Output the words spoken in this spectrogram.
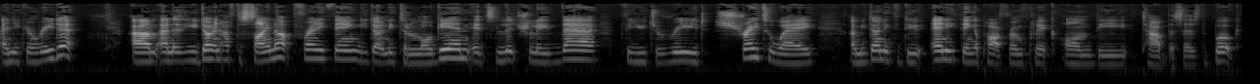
and you can read it. Um, and you don't have to sign up for anything. You don't need to log in. It's literally there for you to read straight away um, you don't need to do anything apart from click on the tab that says the book.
